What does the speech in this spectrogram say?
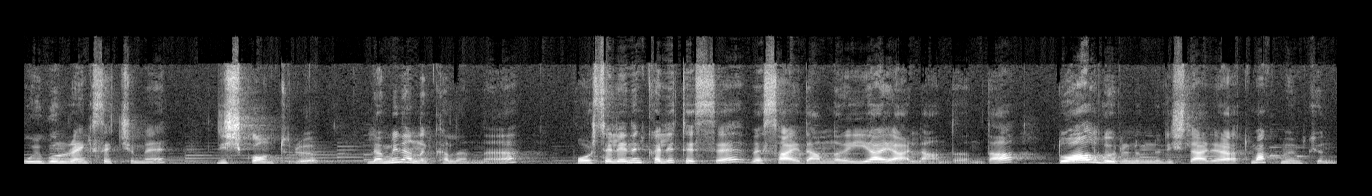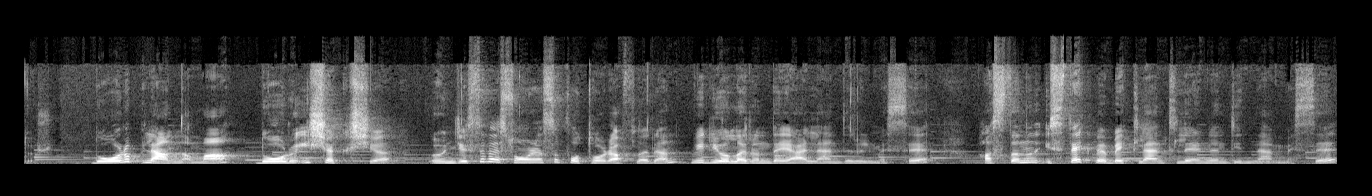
uygun renk seçimi, diş kontürü, laminanın kalınlığı, porselenin kalitesi ve saydamlığı iyi ayarlandığında doğal görünümlü dişler yaratmak mümkündür. Doğru planlama, doğru iş akışı, öncesi ve sonrası fotoğrafların, videoların değerlendirilmesi, hastanın istek ve beklentilerinin dinlenmesi,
